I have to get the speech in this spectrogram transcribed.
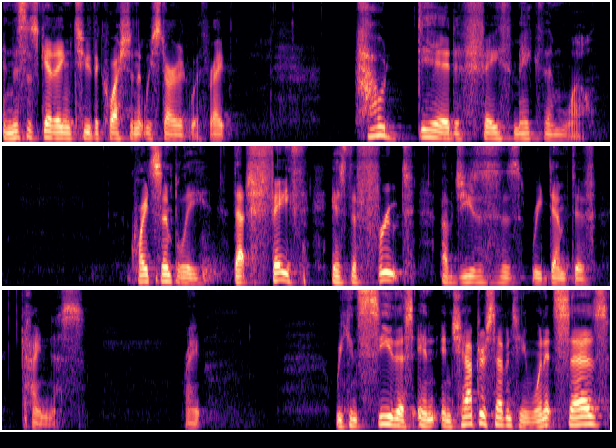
And this is getting to the question that we started with, right? How did faith make them well? Quite simply, that faith is the fruit of Jesus' redemptive kindness, right? We can see this in, in chapter 17 when it says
